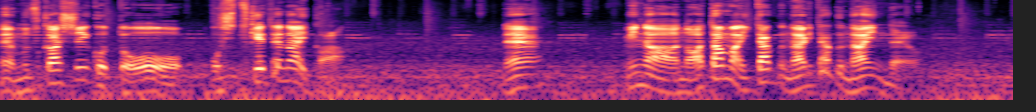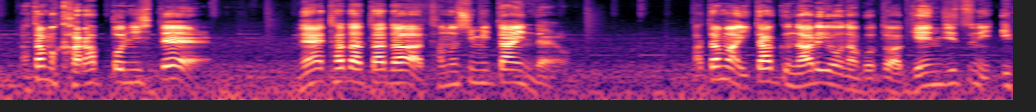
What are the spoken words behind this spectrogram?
ね難しいことを押し付けてないか。ね。みんなあの頭痛くなりたくないんだよ。頭空っぽにしてねただただ楽しみたいんだよ。頭痛くなるようなことは現実にいっ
